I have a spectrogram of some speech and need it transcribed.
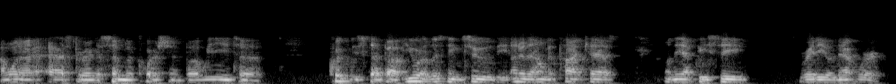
I want to ask Greg a similar question, but we need to quickly step out. You are listening to the Under the Helmet podcast on the FPC Radio Network.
